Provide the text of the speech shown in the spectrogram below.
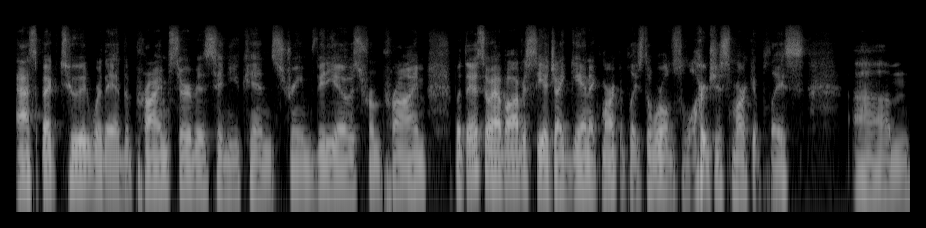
aspect to it, where they have the Prime service and you can stream videos from Prime. But they also have obviously a gigantic marketplace, the world's largest marketplace. Um,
